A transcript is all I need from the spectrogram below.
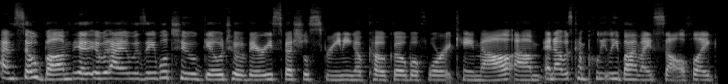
I'm so bummed. It, it- I was able to go to a very special screening of Coco before it came out, um, and I was completely by myself. Like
